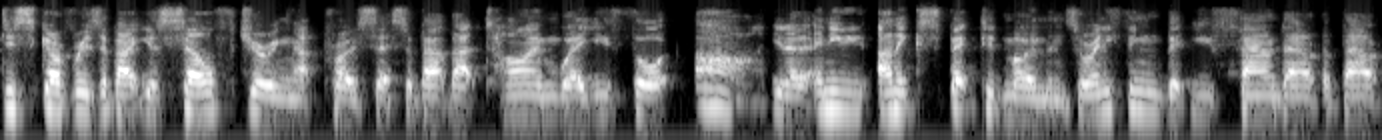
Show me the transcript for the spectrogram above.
discoveries about yourself during that process, about that time where you thought, ah, you know, any unexpected moments or anything that you found out about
